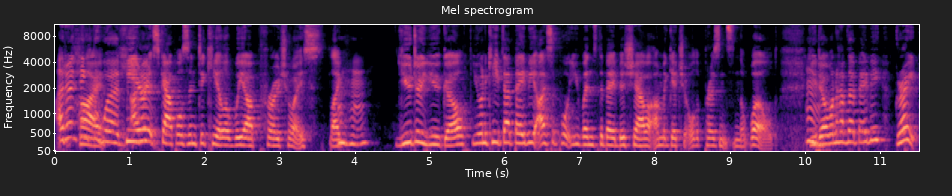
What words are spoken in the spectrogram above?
I don't think Hi. the word Here at Scalpels and Tequila, we are pro-choice. Like, mm-hmm. you do you, girl. You want to keep that baby? I support you. When's the baby's shower? I'm gonna get you all the presents in the world. You hmm. don't want to have that baby? Great.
